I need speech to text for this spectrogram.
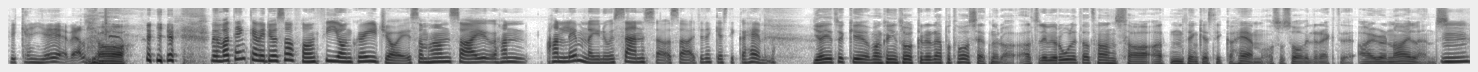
Vilken jävel! ja. Men vad tänker vi då så om Theon Greyjoy som han sa ju, han, han lämnar ju nu Sansa och sa att jag tänker sticka hem. Ja, jag tycker man kan ju tolka det där på två sätt nu då. Alltså det är väl roligt att han sa att nu tänker jag sticka hem och så såg vi direkt Iron Islands. Mm.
